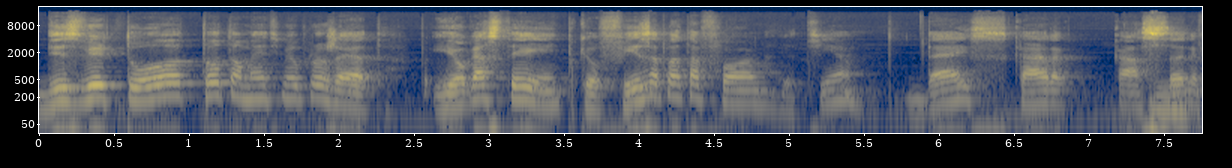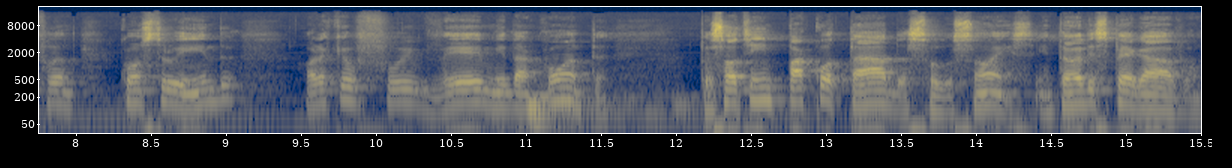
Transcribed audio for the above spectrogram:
desvirtuou totalmente meu projeto. E eu gastei, hein? Porque eu fiz a plataforma, eu tinha 10 caras caçando e falando, construindo. A hora que eu fui ver, me dar conta pessoal tinha empacotado as soluções, então eles pegavam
